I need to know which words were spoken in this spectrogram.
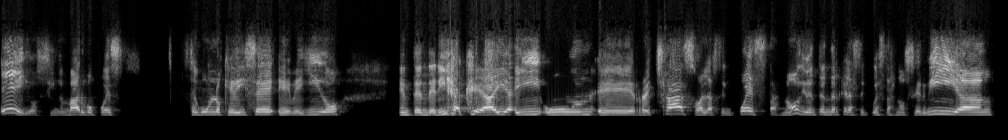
ellos. Sin embargo, pues, según lo que dice eh, Bellido, entendería que hay ahí un eh, rechazo a las encuestas, ¿no? Dio a entender que las encuestas no servían,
